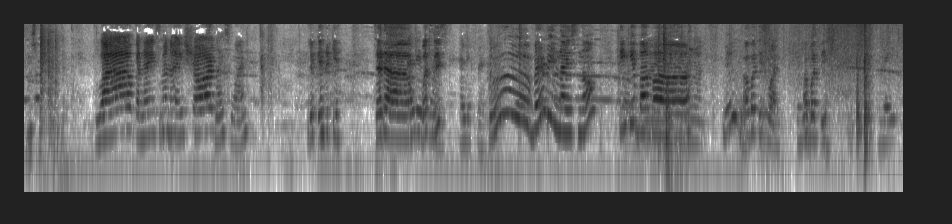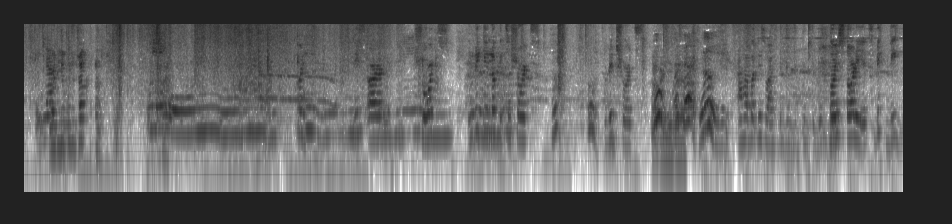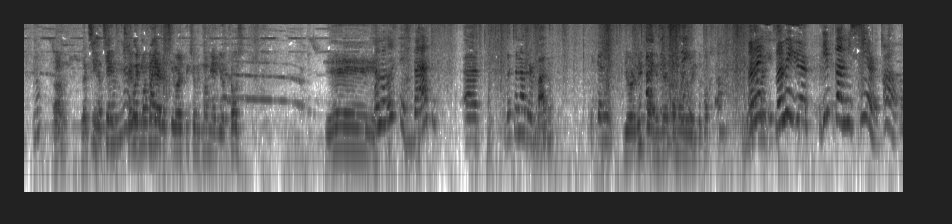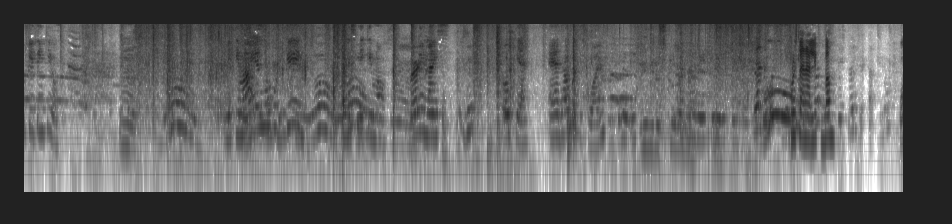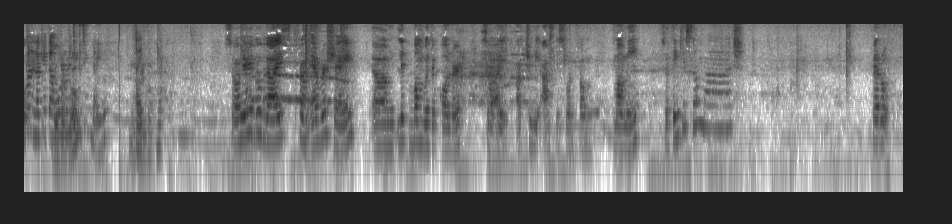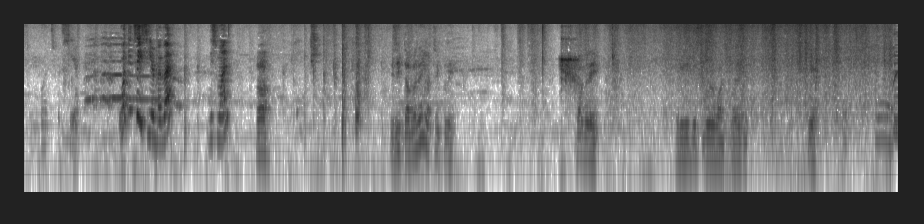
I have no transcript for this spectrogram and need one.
This one. Wow, kanais man na shark. Nice one. Look, Enrique. Tada! Elephant. What's this? Elephant. Ooh, very nice, no? Thank you, Baba. Mm. How about this one? How about this? Where did you put your truck? Ah. These are shorts. Enrique, look, it's a shorts. Huh? Red shorts. Oh, What's that? Ooh. Ah, how about this one? Toy Story. It's big, big, no? oh, let's see, let's see. can- Stay with mommy there. Let's see our picture with mommy and your clothes. Yay! Mama, what's this bag? Uh, that's another bag. You can. Your lip balm is there the somewhere same. in the box. This Mommy, is. mommy, your lip balm is here. Ah, okay, thank you. Mm. Mickey Mouse. Ayan mo food king. One Mickey Mouse. Very nice. Okay. And how about this one? You need a screwdriver. What is Ooh. Purus lang na lip balm. Wa man na nakita ang ulo ni to? Ching Ching day. I don't know. So here you go guys from Evershea. Um, lip balm with the color. So I actually asked this one from mommy. So thank you so much. Pero what's what's here? What it says here, Baba? This one? Oh. Is it double A or triple A? Double A. We need the smaller ones. What is it? Here. Yeah.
